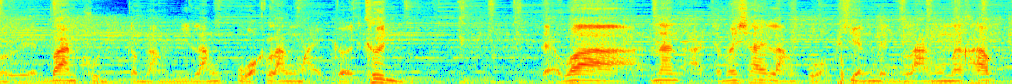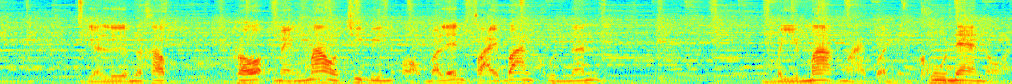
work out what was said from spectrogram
บริเวณบ้านคุณกำลังมีรังปลวกรังใหม่เกิดขึ้น แต่ว่านั่นอาจจะไม่ใช่รังปลวกเพียงหนึ่งรังนะครับ อย่าลืมนะครับ เพราะแมงเม่าที่บินออกมาเล่นไฟบ้านคุณนั้น มีมากมายกว่าหนึ่งคู่แน่นอน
